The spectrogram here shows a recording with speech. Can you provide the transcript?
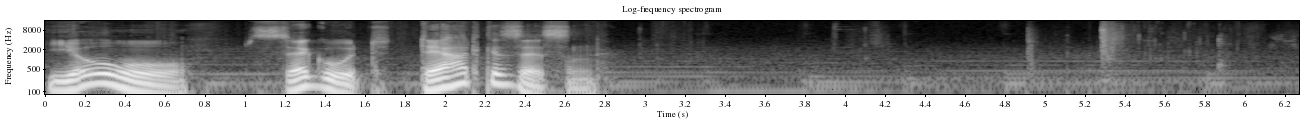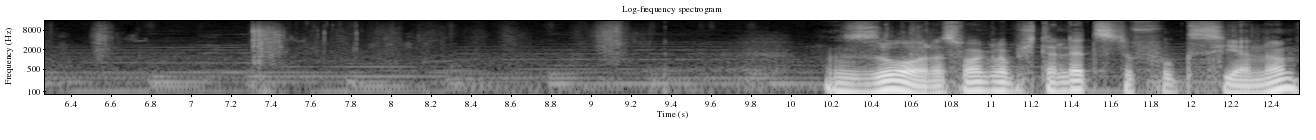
Jo, sehr gut. Der hat gesessen. So, das war, glaube ich, der letzte Fuchs hier, ne?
